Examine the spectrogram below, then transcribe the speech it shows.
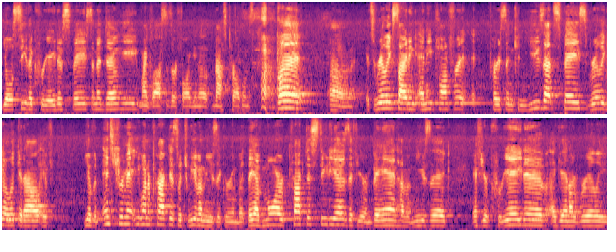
you'll see the creative space in Adohi. My glasses are fogging up, math problems. but uh, it's really exciting. Any Pomfret person can use that space. Really go look it out. If you have an instrument you want to practice, which we have a music room, but they have more practice studios. If you're in band, have a music. If you're creative, again, I really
